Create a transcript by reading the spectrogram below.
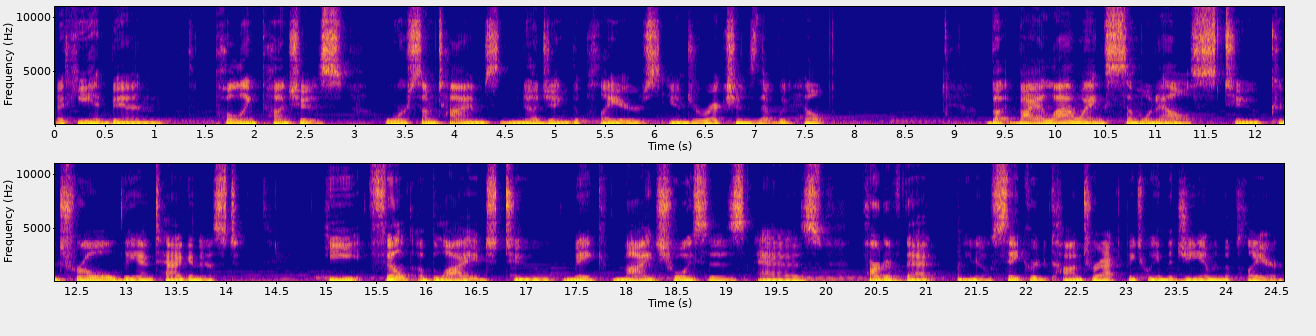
that he had been pulling punches or sometimes nudging the players in directions that would help. But by allowing someone else to control the antagonist, he felt obliged to make my choices as part of that, you know, sacred contract between the GM and the player.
